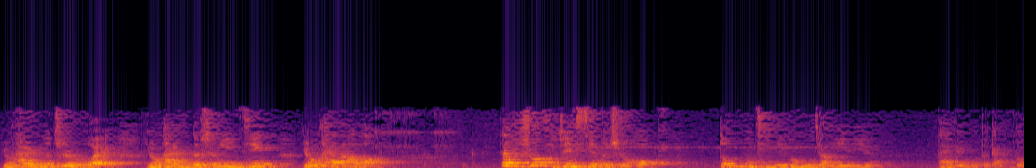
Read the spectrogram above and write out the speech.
犹太人的智慧、犹太人的生意经、犹太大佬。但是说起这些的时候，都不及那个木匠爷爷带给我的感动。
